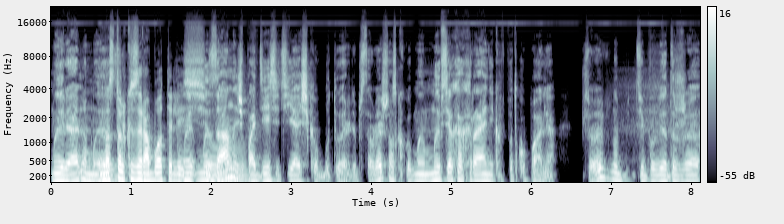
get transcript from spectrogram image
Мы реально... Мы, Настолько мы, заработались. мы за э, ночь по 10 ящиков бутырили. Представляешь, у нас какой... Мы, мы всех охранников подкупали. Ну, типа, это же...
